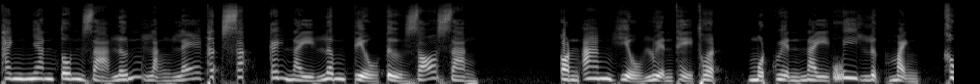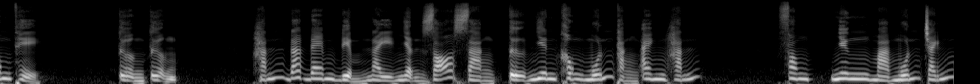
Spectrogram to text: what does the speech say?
Thanh nhan tôn giả lớn lặng lẽ thất sắc. Cái này lâm tiểu tử rõ ràng. Còn an hiểu luyện thể thuật. Một quyền này uy lực mạnh. Không thể. Tưởng tượng. Hắn đã đem điểm này nhận rõ ràng, tự nhiên không muốn thằng anh hắn. Phong, nhưng mà muốn tránh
